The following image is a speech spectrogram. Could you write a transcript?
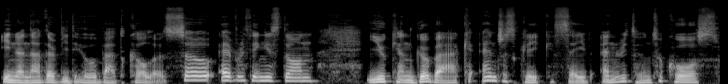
in another video about colors. So everything is done. You can go back and just click Save and Return to course.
